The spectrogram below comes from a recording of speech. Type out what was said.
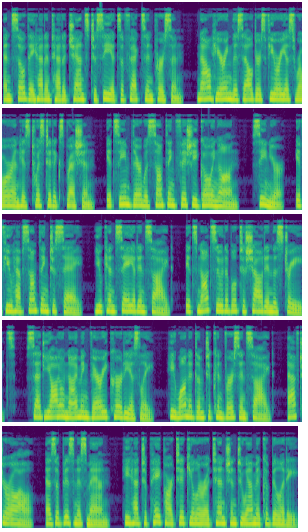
and so they hadn't had a chance to see its effects in person. Now hearing this elder's furious roar and his twisted expression, it seemed there was something fishy going on. Senior, if you have something to say, you can say it inside. It's not suitable to shout in the streets, said Yao Niming very courteously. He wanted them to converse inside. After all, as a businessman, he had to pay particular attention to amicability,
